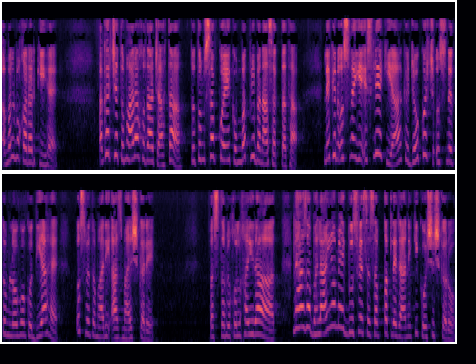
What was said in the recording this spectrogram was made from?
عمل مقرر کی ہے۔ اگرچہ تمہارا خدا چاہتا تو تم سب کو ایک امت بھی بنا سکتا تھا، لیکن اس نے یہ اس لیے کیا کہ جو کچھ اس نے تم لوگوں کو دیا ہے، اس میں تمہاری آزمائش کرے۔ فستبق الخیرات، لہذا بھلائیوں میں ایک دوسرے سے سبقت لے جانے کی کوشش کرو۔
